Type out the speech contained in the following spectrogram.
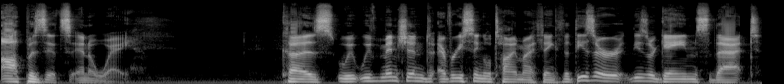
opposites in a way. Cuz we we've mentioned every single time I think that these are these are games that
